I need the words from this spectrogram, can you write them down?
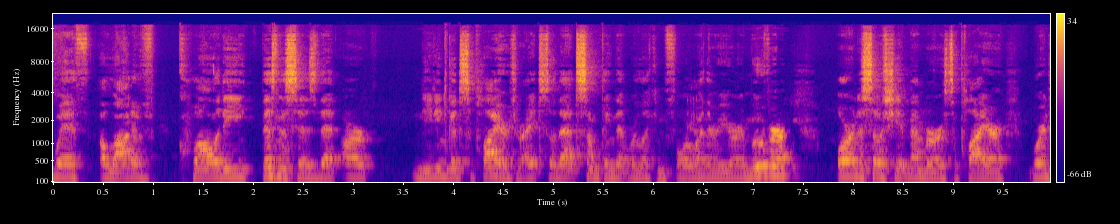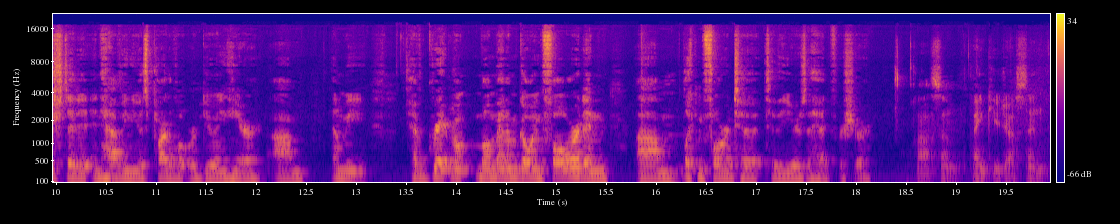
with a lot of quality businesses that are needing good suppliers, right? So that's something that we're looking for. Whether you're a mover or an associate member or supplier, we're interested in having you as part of what we're doing here, um, and we have great momentum going forward and um, looking forward to, to the years ahead for sure. Awesome. Thank you, Justin.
